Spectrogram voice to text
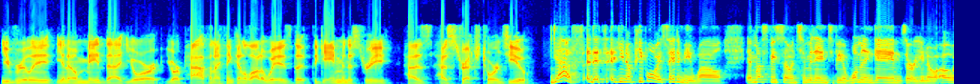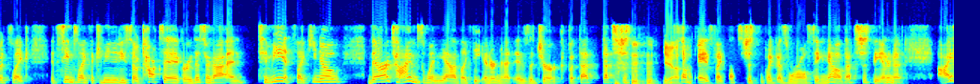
You've really, you know, made that your your path, and I think in a lot of ways that the game industry has has stretched towards you. Yes, and it's you know people always say to me, well, it must be so intimidating to be a woman in games, or you know, oh, it's like it seems like the community's so toxic, or this or that. And to me, it's like you know, there are times when yeah, like the internet is a jerk, but that that's just yeah. in some ways like that's just like as we're all seeing now, that's just the internet. I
